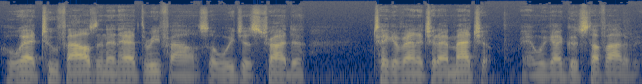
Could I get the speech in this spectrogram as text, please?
who had two fouls and then had three fouls. So we just tried to take advantage of that matchup, and we got good stuff out of it.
